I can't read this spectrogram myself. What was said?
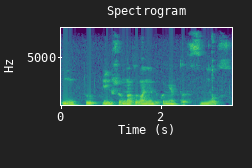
И тут пишу название документа СНИЛС.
